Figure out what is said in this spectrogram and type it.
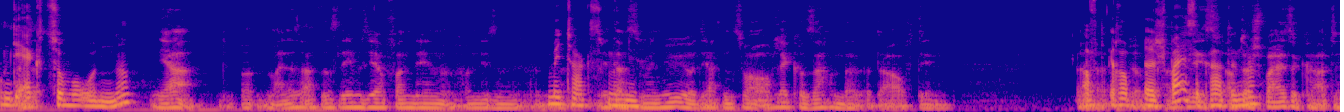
um die also, Ecke zu wohnen. Ne? Ja, meines Erachtens leben sie ja von, den, von diesen Mittagsmenü. Mittagsmenü. Die hatten zwar auch leckere Sachen da, da auf den auf äh, ihrer äh, Speisekarte. Auf der ne? Speisekarte,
